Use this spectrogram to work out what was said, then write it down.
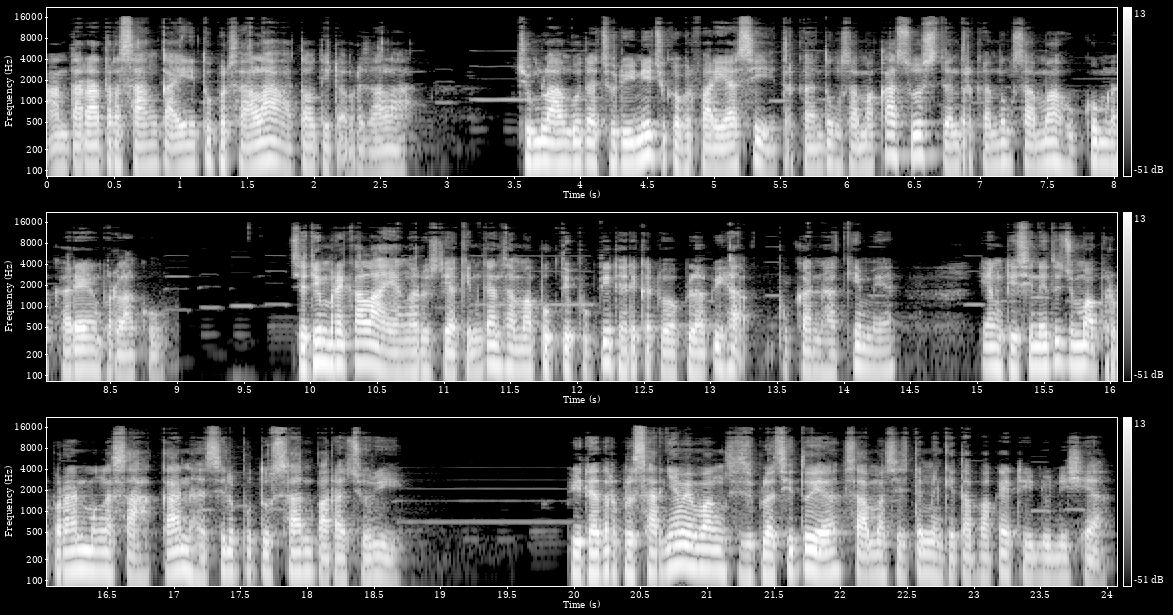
Antara tersangka ini tuh bersalah atau tidak bersalah. Jumlah anggota juri ini juga bervariasi, tergantung sama kasus dan tergantung sama hukum negara yang berlaku. Jadi mereka lah yang harus diyakinkan sama bukti-bukti dari kedua belah pihak, bukan hakim ya. Yang di sini itu cuma berperan mengesahkan hasil putusan para juri. Beda terbesarnya memang di sebelah situ ya, sama sistem yang kita pakai di Indonesia.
